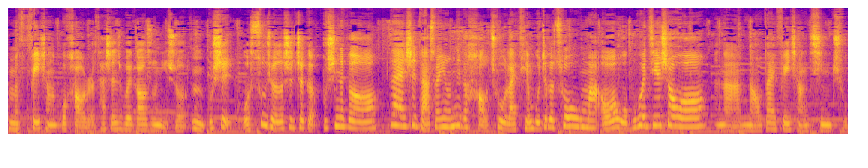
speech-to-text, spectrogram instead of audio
他们非常的不好惹，他甚至会告诉你说：“嗯，不是，我诉求的是这个，不是那个哦。再是打算用那个好处来填补这个错误吗？哦，我不会接受哦。那脑袋非常清楚，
